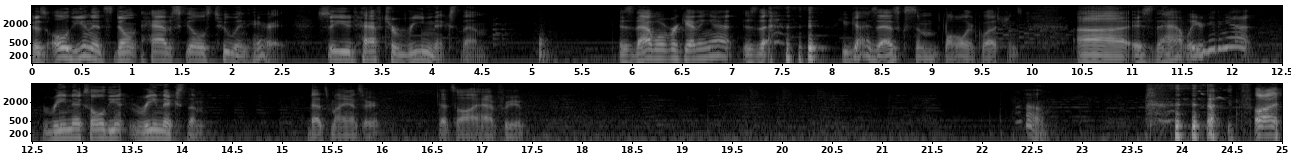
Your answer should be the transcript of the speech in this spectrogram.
Because old units don't have skills to inherit. So you'd have to remix them. Is that what we're getting at? Is that... you guys ask some baller questions. Uh, is that what you're getting at? Remix old... Remix them. That's my answer. That's all I have for you. Oh. I thought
